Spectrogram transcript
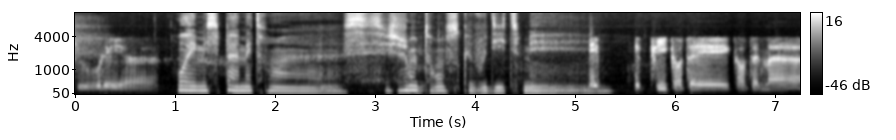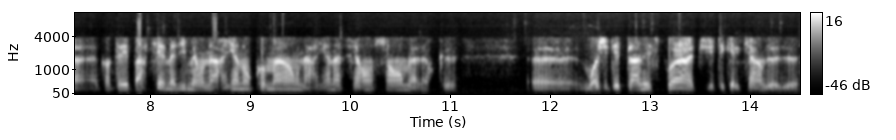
si vous voulez. euh, Oui, mais c'est pas à mettre. en- c'est- J'entends ce que vous dites, mais Et puis quand elle est quand elle m'a quand elle est partie, elle m'a dit mais on n'a rien en commun, on n'a rien à faire ensemble, alors que euh, moi j'étais plein d'espoir et puis j'étais quelqu'un de, de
